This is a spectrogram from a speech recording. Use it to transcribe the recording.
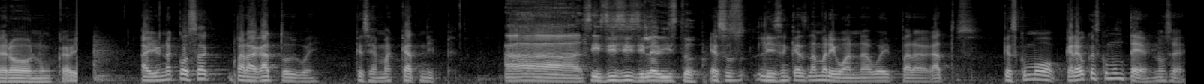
pero nunca vi. Hay una cosa para gatos, güey, que se llama catnip. Ah, sí, sí, sí, sí, la he visto. Esos dicen que es la marihuana, güey, para gatos. Que es como, creo que es como un té, no sé.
